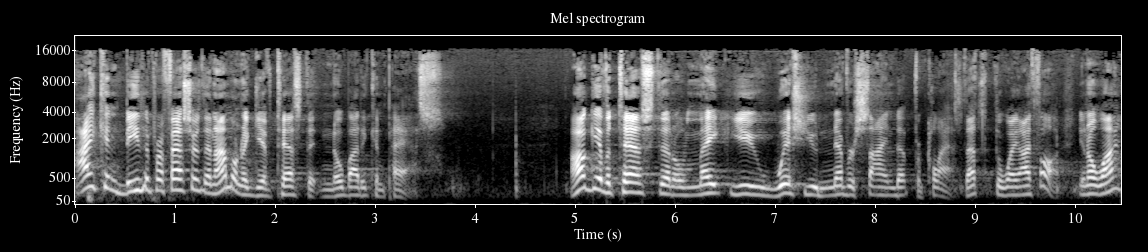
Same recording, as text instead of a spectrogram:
I can be the professor, then I'm going to give tests that nobody can pass. I'll give a test that'll make you wish you never signed up for class. That's the way I thought. You know why?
